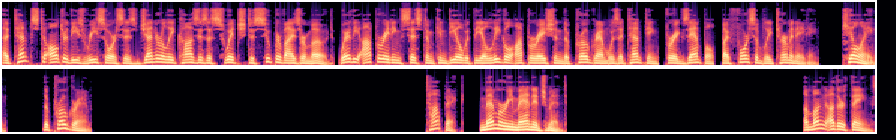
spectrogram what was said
Attempts to alter these resources generally causes a switch to supervisor mode, where the operating system can deal with the illegal operation the program was attempting, for example, by forcibly terminating, killing the program. Topic: Memory management. Among other things,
